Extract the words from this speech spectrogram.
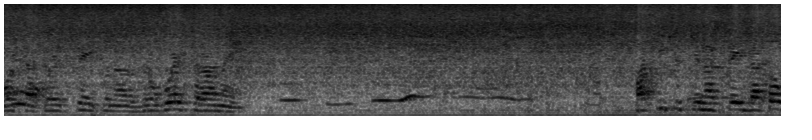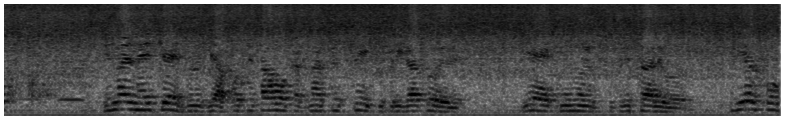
Вот такой стейк у нас с другой стороны. Фактически наш стейк готов. Финальная часть, друзья, после того, как наши стейки приготовились, я их немножечко присаливаю сверху.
